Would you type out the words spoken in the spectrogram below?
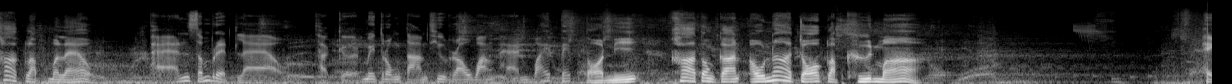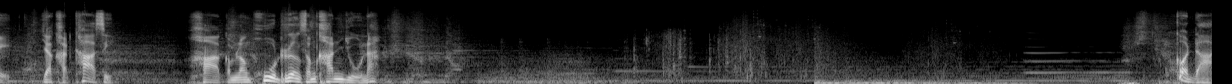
ข้ากลับมาแล้ว แผนสำเร็จแล้ว ถ้าเกิดไม่ตรงตามที่เราวางแผนไว้เป๊ะตอนนี้ข้าต้องการเอาหน้าจอกลับคืนมา เฮ้ยอย่าขัดข้าสิข้ากำลังพูดเรื่องสำคัญอยู่นะ ก็ได้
